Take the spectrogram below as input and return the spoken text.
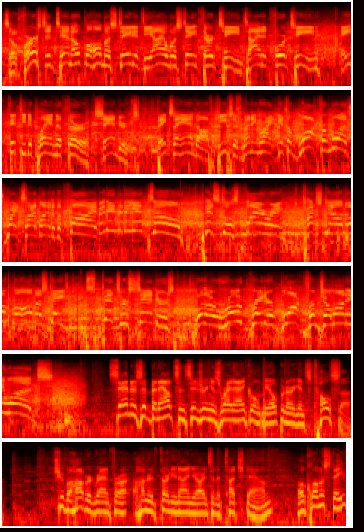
So first and 10, Oklahoma State at the Iowa State 13. Tied at 14. 8.50 to play in the third. Sanders fakes a handoff, keeps it running right, gets a block from Woods. Right sideline to the five and into the end zone. Pistols firing. Touchdown Oklahoma State. Spencer Sanders with a road grader block from Jelani Woods. Sanders had been out since injuring his right ankle in the opener against Tulsa. Chuba Hubbard ran for 139 yards and a touchdown. Oklahoma State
